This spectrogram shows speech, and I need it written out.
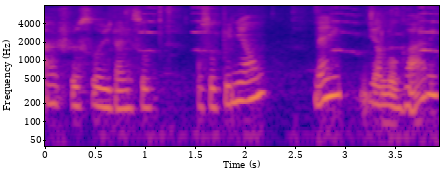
as pessoas darem a sua opinião, né? Dialogarem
